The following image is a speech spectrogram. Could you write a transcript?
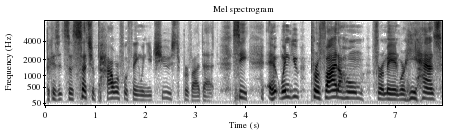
because it's a, such a powerful thing when you choose to provide that. See, eh, when you provide a home for a man where he has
